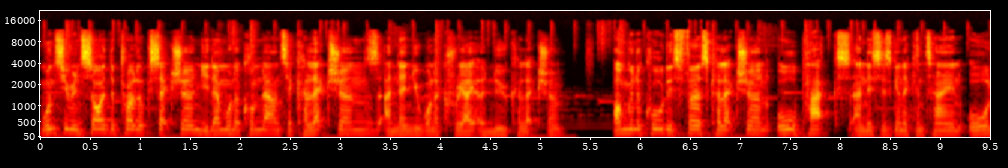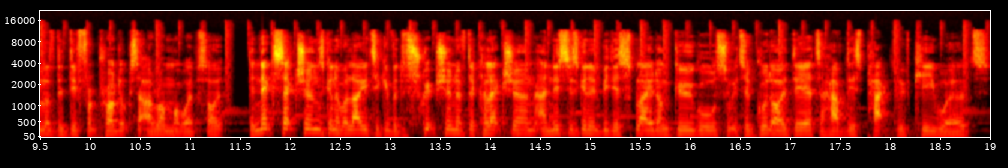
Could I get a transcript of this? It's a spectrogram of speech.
Once you're inside the product section you then want to come down to collections and then you want to create a new collection. I'm going to call this first collection all packs and this is going to contain all of the different products that are on my website. The next section is going to allow you to give a description of the collection and this is going to be displayed on Google so it's a good idea to have this packed with keywords.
